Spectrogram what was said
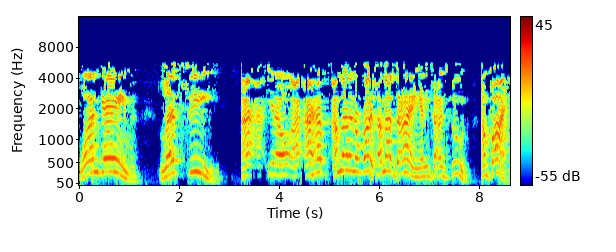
one game. Let's see. I, I you know, I, I have, I'm not in a rush. I'm not dying anytime soon. I'm fine.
